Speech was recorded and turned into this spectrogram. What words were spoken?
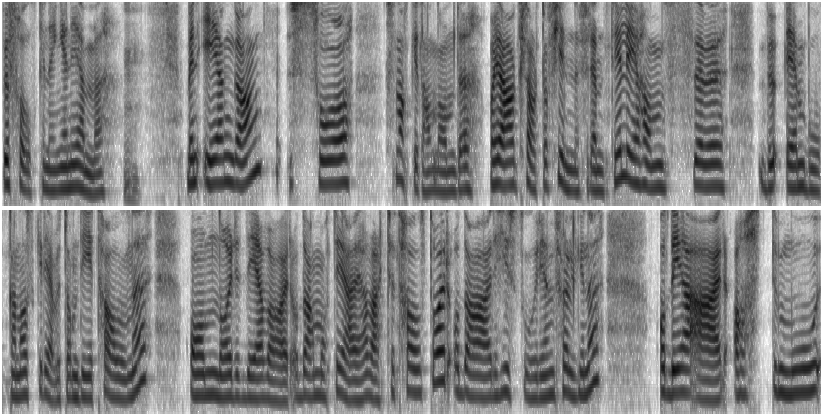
befolkningen hjemme. Men en gang så snakket han om det, og jeg har klart å finne frem til i hans, eh, en bok han har skrevet om de talene, om når det var. Og da måtte jeg ha vært et halvt år, og da er historien følgende. Og det er at mor,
